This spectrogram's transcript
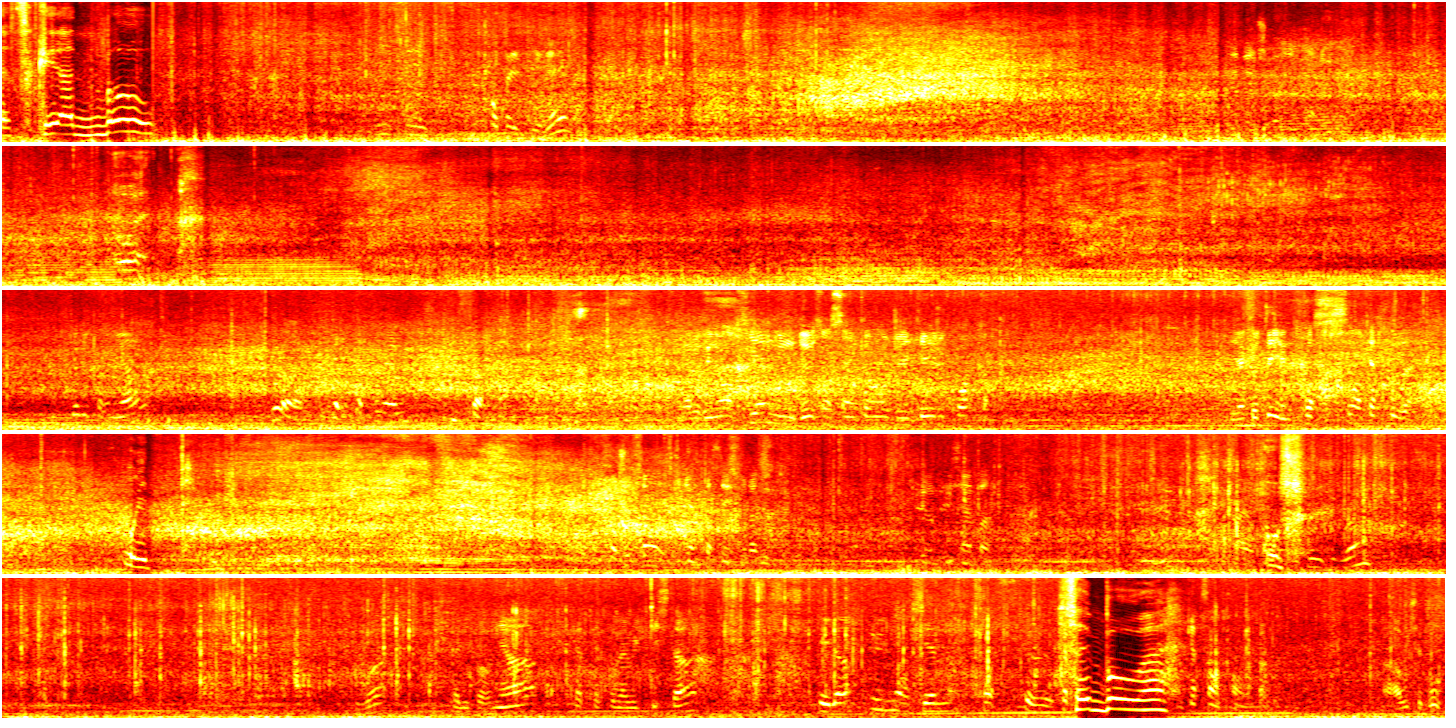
Let's get bow. Et à côté il y a une 380. Oui! Et à chaque fois je sens ce qui vient de passer sur la route. C'est un peu plus sympa. Alors, pouf! Tu vois? Californien, 4,88 pistards. Et là, une ancienne 3, euh, C'est beau, hein 430. pardon. Ah oui, c'est beau.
